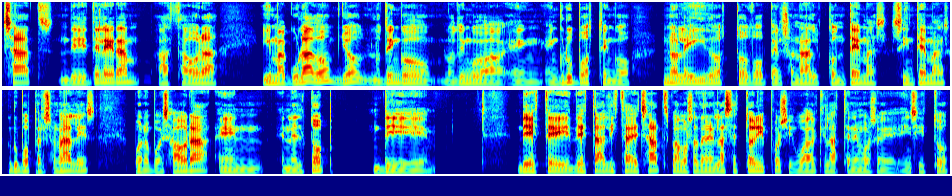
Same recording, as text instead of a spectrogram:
chats de Telegram, hasta ahora inmaculado, yo lo tengo, lo tengo en, grupos, tengo no leídos, todo personal, con temas, sin temas, grupos personales. Bueno, pues ahora en, el top de, de, este, de esta lista de chats vamos a tener las stories, pues igual que las tenemos, eh, insisto,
